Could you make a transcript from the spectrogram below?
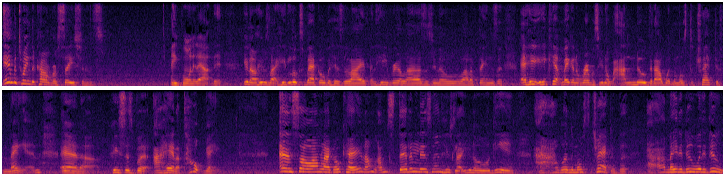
in between the conversations, he pointed out that you know, he was like, he looks back over his life and he realizes, you know, a lot of things. And, and he, he kept making a reference, you know, I knew that I wasn't the most attractive man. And uh, he says, but I had a talk game. And so I'm like, okay. And I'm, I'm steady listening. He's like, you know, again, I, I wasn't the most attractive, but I, I made it do what it do.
